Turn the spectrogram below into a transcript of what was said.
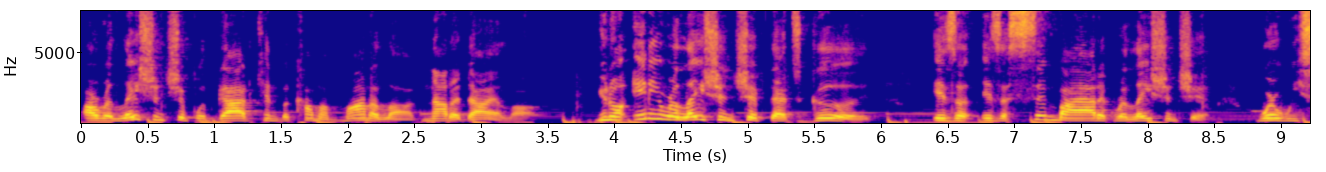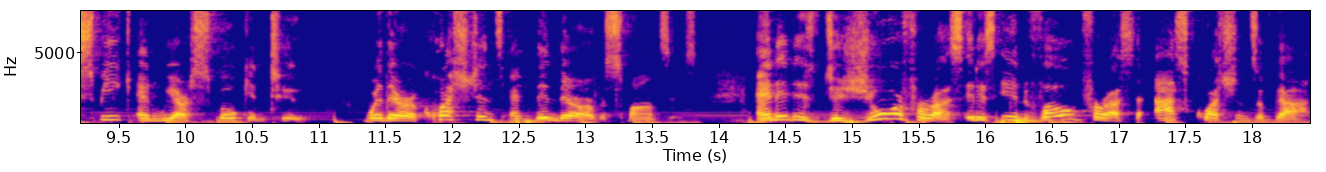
Our relationship with God can become a monologue, not a dialogue. You know, any relationship that's good is a is a symbiotic relationship where we speak and we are spoken to, where there are questions and then there are responses. And it is de jour for us, it is in vogue for us to ask questions of God.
